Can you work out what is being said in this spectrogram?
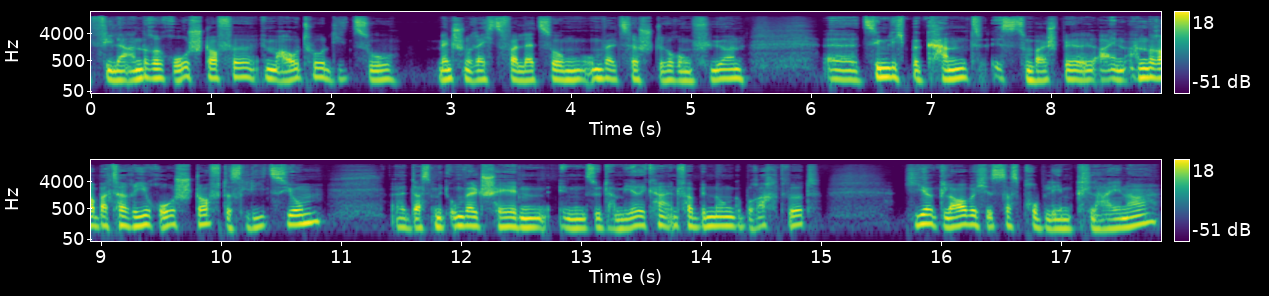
viele andere Rohstoffe im Auto, die zu Menschenrechtsverletzungen, Umweltzerstörung führen. Äh, ziemlich bekannt ist zum Beispiel ein anderer Batterierohstoff, das Lithium, äh, das mit Umweltschäden in Südamerika in Verbindung gebracht wird. Hier, glaube ich, ist das Problem kleiner,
